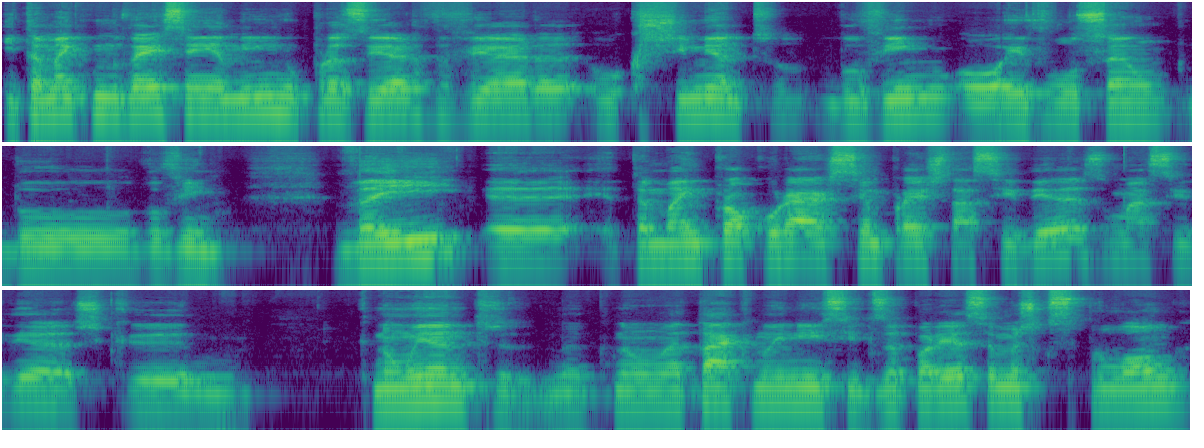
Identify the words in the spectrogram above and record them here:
e também que me dessem a mim o prazer de ver o crescimento do vinho ou a evolução do, do vinho. Daí eh, também procurar sempre esta acidez, uma acidez que, que não entre, que não ataque no início e desapareça, mas que se prolongue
